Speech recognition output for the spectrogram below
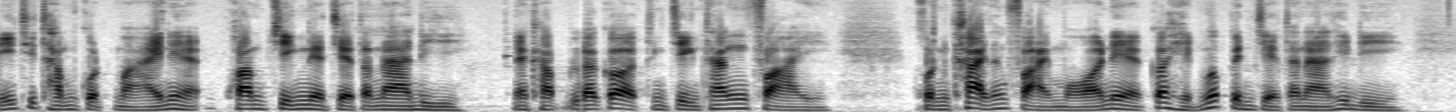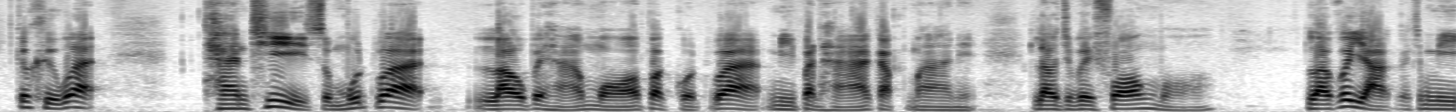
นี้ที่ทำกฎหมายเนี่ยความจริงเนี่ยเจตนาดีนะครับแล้วก็จริง ๆ ทั้งฝ่าย คนไข้ทั้งฝ่ายหมอเนี่ยก็เห็นว่าเป็นเจตนาที่ดี ก็คือว่าแทนที่สมมุติว่าเราไปหาหมอปรากฏว่ามีปัญหากลับมาเนี่ยเราจะไปฟ้องหมอ เราก็อยากจะมี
